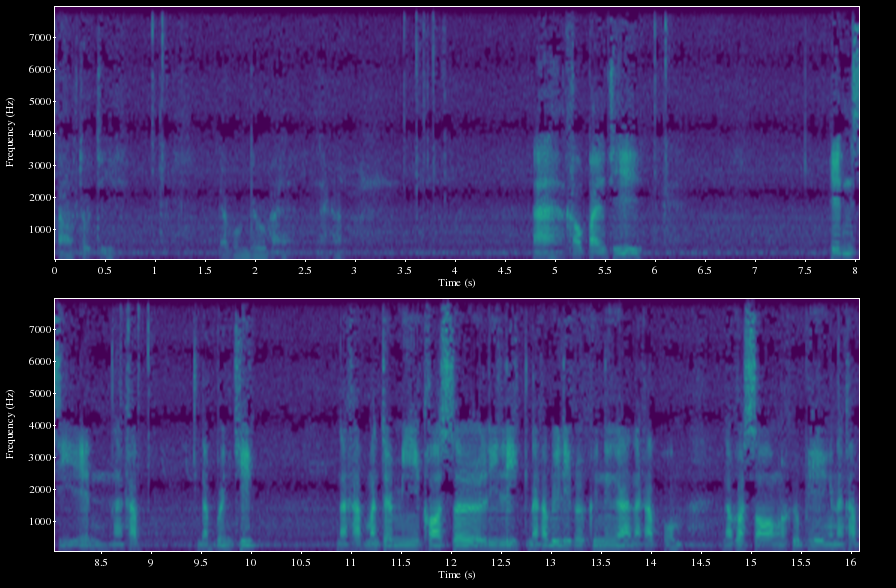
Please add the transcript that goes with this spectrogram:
เอาทุกที เดี๋ยวผมดูให้ อ่าเข้าไปที่ NCN นะครับ double click นะครับ มันจะมี Cursor Lyric นะครับ Lyric ก็คือเนื้อนะครับผม แล้วก็ Song ก็คือเพลงนะครับ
